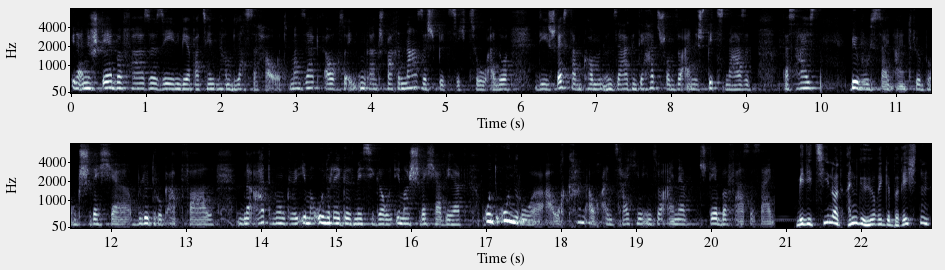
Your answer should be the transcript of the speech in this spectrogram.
In einer Sterbephase sehen wir, Patienten haben blasse Haut. Man sagt auch so in Umgangssprache, Nase spitzt sich zu. Also die Schwestern kommen und sagen, der hat schon so eine Spitznase. Das heißt, Bewusstseineintrübung, Schwäche, Blutdruckabfall, eine Atmung immer unregelmäßiger und immer schwächer wird. Und Unruhe auch kann auch ein Zeichen in so einer Sterbephase sein. Mediziner und Angehörige berichten,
